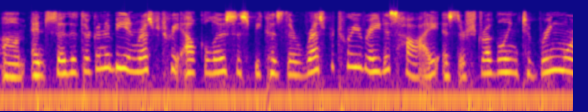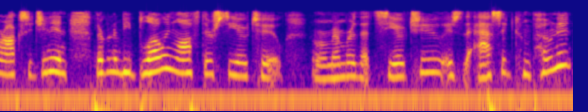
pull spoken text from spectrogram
um, and so that they're going to be in respiratory alkalosis because their respiratory rate is high as they're struggling to bring more oxygen in, they're going to be blowing off their CO2. And remember that CO2 is the acid component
